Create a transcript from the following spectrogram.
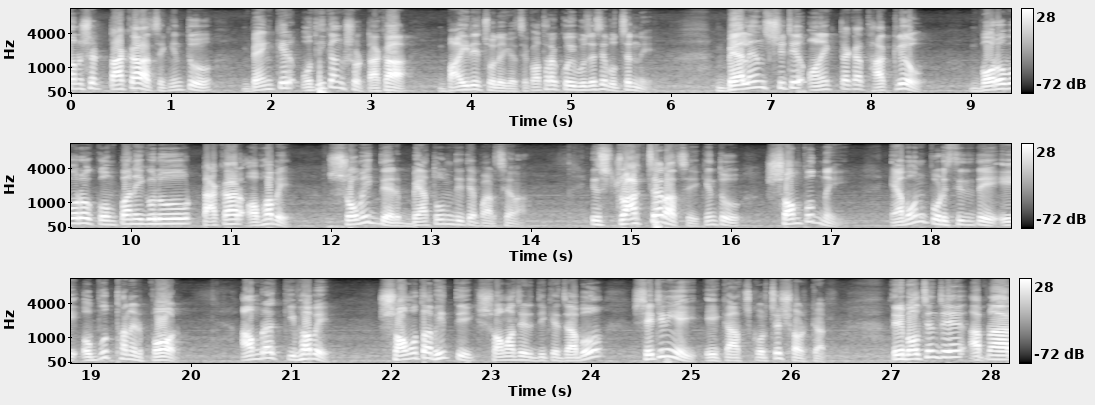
মানুষের টাকা আছে, কিন্তু ব্যাংকের অধিকাংশ টাকা বাইরে চলে গেছে। কথাটা কই বুঝেছে বুঝছেন নি ব্যালেন্স শিটে অনেক টাকা থাকলেও বড় বড় কোম্পানিগুলো টাকার অভাবে শ্রমিকদের বেতন দিতে পারছে না। স্ট্রাকচার আছে, কিন্তু সম্পদ নেই। এমন পরিস্থিতিতে এই অভ্যুত্থানের পর আমরা কীভাবে সমতা ভিত্তিক সমাজের দিকে যাব, সেটি নিয়েই এই কাজ করছে সরকার। তিনি বলছেন যে আপনার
